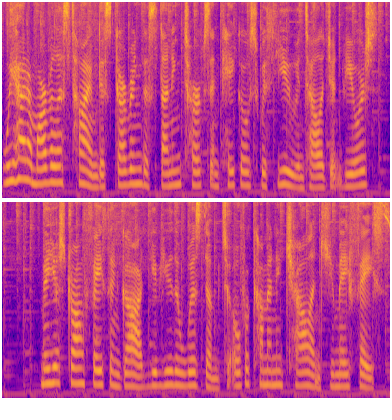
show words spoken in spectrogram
We had a marvelous time discovering the stunning Turks and Caicos with you, intelligent viewers. May your strong faith in God give you the wisdom to overcome any challenge you may face.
